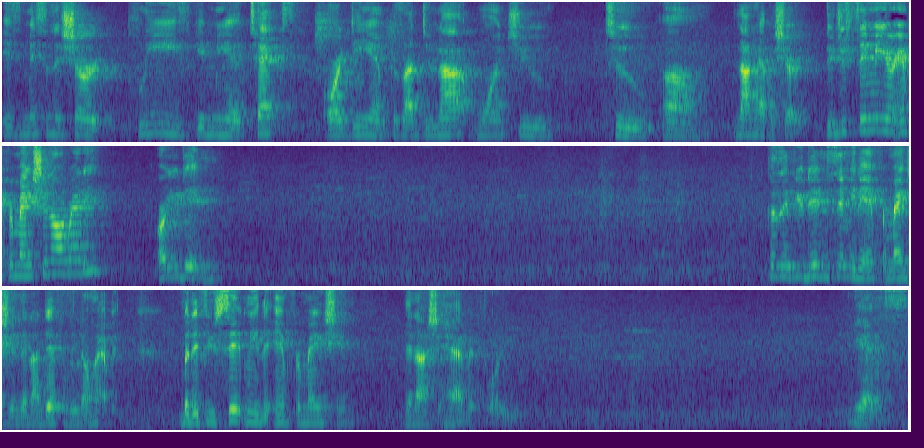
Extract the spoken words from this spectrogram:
is missing a shirt, please give me a text or a DM because I do not want you to um, not have a shirt. Did you send me your information already? Or you didn't? Because if you didn't send me the information, then I definitely don't have it. But if you sent me the information, then I should have it for you. Yes.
